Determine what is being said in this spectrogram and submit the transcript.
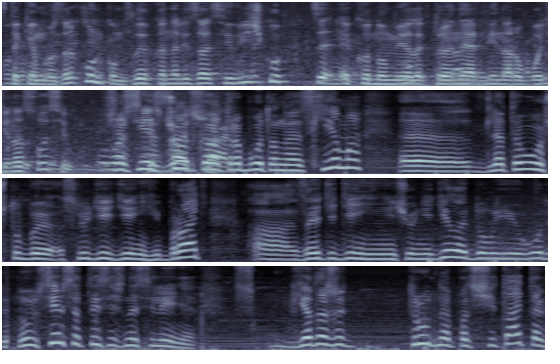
З таким розрахунком злив каналізації в річку – це економія електроенергії на роботі насосів. У вас есть четко отработанная схема э, для того, чтобы с людей деньги брать, а за эти деньги ничего не делать долгие годы. Ну, 70 тысяч населения. С- Я даже трудно подсчитать так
